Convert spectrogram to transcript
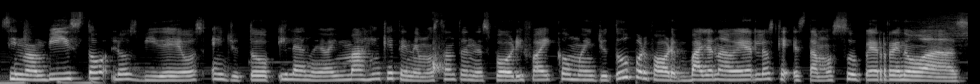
Si no han visto los videos en YouTube y la nueva imagen que tenemos tanto en Spotify como en YouTube, por favor vayan a verlos que estamos súper renovadas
